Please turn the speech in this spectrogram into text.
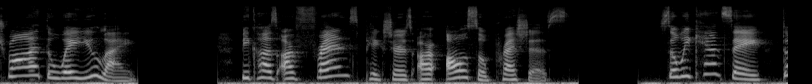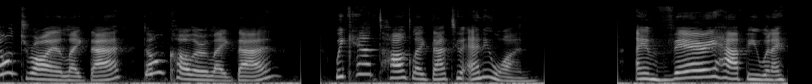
Draw it the way you like. Because our friends' pictures are also precious. So we can't say, don't draw it like that, don't color like that. We can't talk like that to anyone. I am very happy when I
